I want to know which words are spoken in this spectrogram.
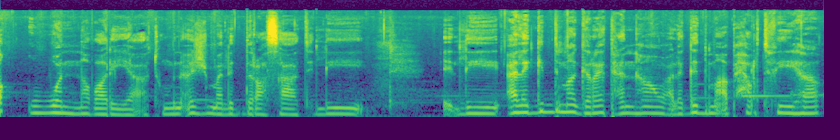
أقوى النظريات ومن أجمل الدراسات اللي اللي على قد ما قريت عنها وعلى قد ما أبحرت فيها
